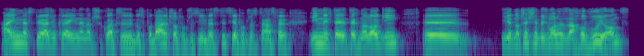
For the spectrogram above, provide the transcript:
a inne wspierać Ukrainę na przykład y, gospodarczo, poprzez inwestycje, poprzez transfer innych te technologii, jednocześnie być może zachowując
